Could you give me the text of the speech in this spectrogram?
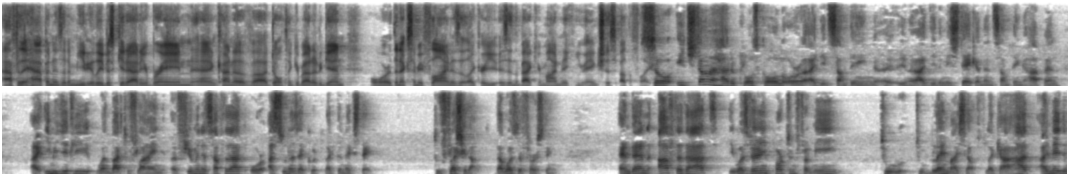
after they happen, is it immediately just get out of your brain and kind of uh, don't think about it again? Or the next time you're flying, is it like, are you, is it in the back of your mind making you anxious about the flight? So each time I had a close call or I did something, uh, you know, I did a mistake and then something happened, I immediately went back to flying a few minutes after that or as soon as I could, like the next day to flush it out. That was the first thing. And then after that, it was very important for me to to blame myself. Like I had I made a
